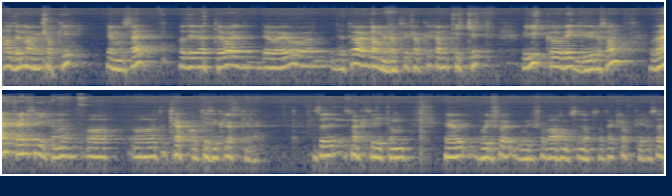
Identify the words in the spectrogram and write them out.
hadde mange klokker hjemme hos seg. Og det, dette, var, det var jo, dette var jo gammeldagse klokker som tikket og gikk, og veggur og sånn. Og Hver kveld så gikk han og, og, og trakk opp disse klokkene. Og så snakket vi litt om hvorfor, hvorfor var Hamsun opptatt av klokker. Og så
